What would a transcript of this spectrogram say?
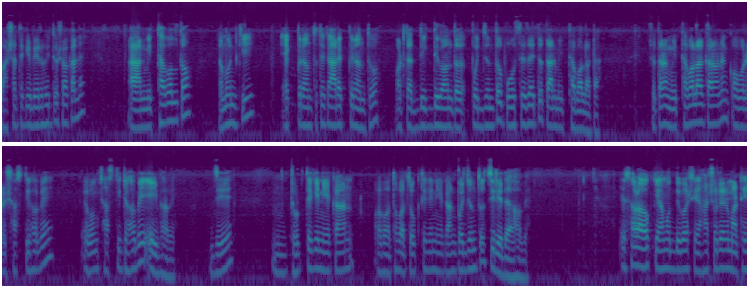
বাসা থেকে বের হইতো সকালে আর মিথ্যা বলতো, এমনকি এক প্রান্ত থেকে আরেক প্রান্ত, অর্থাৎ দিক দিগন্ত পর্যন্ত পৌঁছে যাইতো তার মিথ্যা বলাটা। সুতরাং মিথ্যা বলার কারণে কবরের শাস্তি হবে এবং শাস্তিটা হবে এইভাবে, যে ঠোঁট থেকে নিয়ে কান অথবা চোখ থেকে নিয়ে কান পর্যন্ত চিরে দেওয়া হবে। এছাড়াও কেয়ামত দিবসে হাসরের মাঠে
